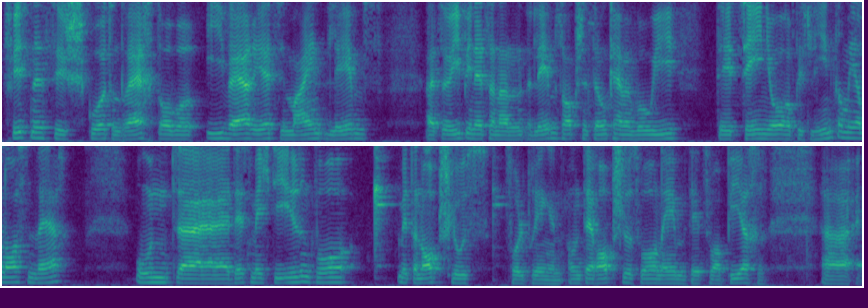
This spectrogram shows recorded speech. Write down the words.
Fitness ist gut und recht, aber ich wäre jetzt in meinem Lebens, also ich bin jetzt an einen Lebensabschnitt angekommen, wo ich die zehn Jahre ein bisschen hinter mir lassen wäre. Und äh, das möchte ich irgendwo mit einem Abschluss vollbringen. Und der Abschluss waren eben die zwei Bücher. Äh,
